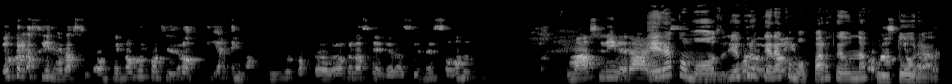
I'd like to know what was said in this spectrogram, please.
veo que las generaciones, aunque no me considero tía ni absoluto, pero veo que las generaciones son más liberales. Era como, yo creo que era como parte de una cultura.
